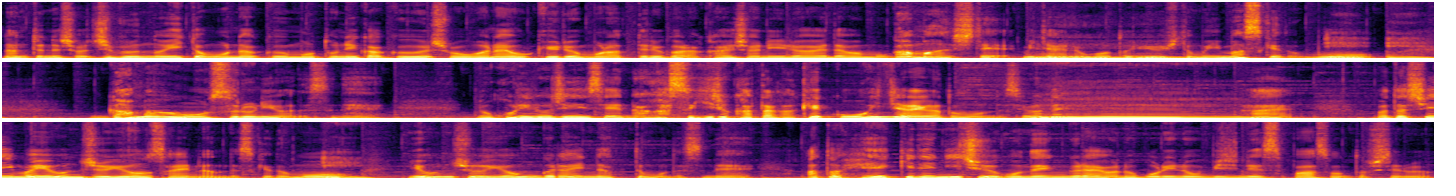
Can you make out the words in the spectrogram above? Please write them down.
言うんでしょう自分の意図もなくもうとにかくしょうがないお給料もらってるから会社にいる間はもう我慢してみたいなことを言う人もいますけども、我慢をするにはですね残りの人生長すぎる方が結構多いんじゃないかと思うんですよね。はい、私今44歳なんですけども、ええ、44ぐらいになってもですねあと平気で25年ぐらいは残りのビジネスパーソンとしての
